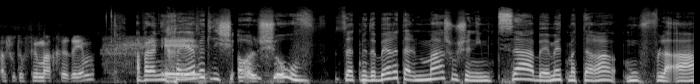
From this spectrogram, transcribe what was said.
השותפים האחרים. אבל אני חייבת לשאול שוב, את מדברת על משהו שנמצא באמת מטרה מופלאה,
